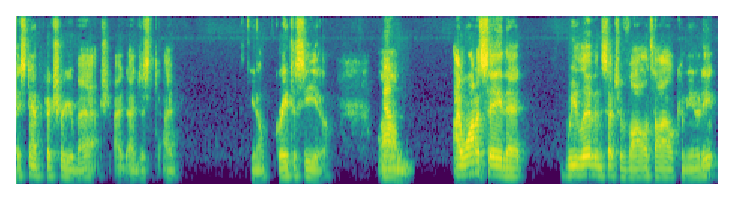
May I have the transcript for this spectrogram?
I snap a picture of your badge. I, I just, I, you know, great to see you. Yeah. Um, I want to say that we live in such a volatile community.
